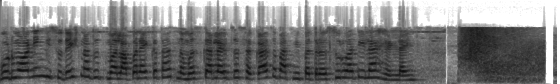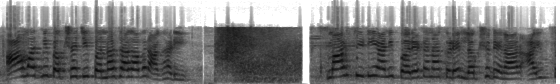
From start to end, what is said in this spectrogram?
गुड मॉर्निंग मी सुदेश नादुतमल आपण ऐकत आहात नमस्कार लाईव्हचं सकाळचं बातमीपत्र. सुरुवातीला हेडलाईन्स आम आदमी पक्षाची पन्नास जागावर आघाडी. स्मार्ट सिटी आणि पर्यटनाकडे लक्ष देणार आयुक्त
